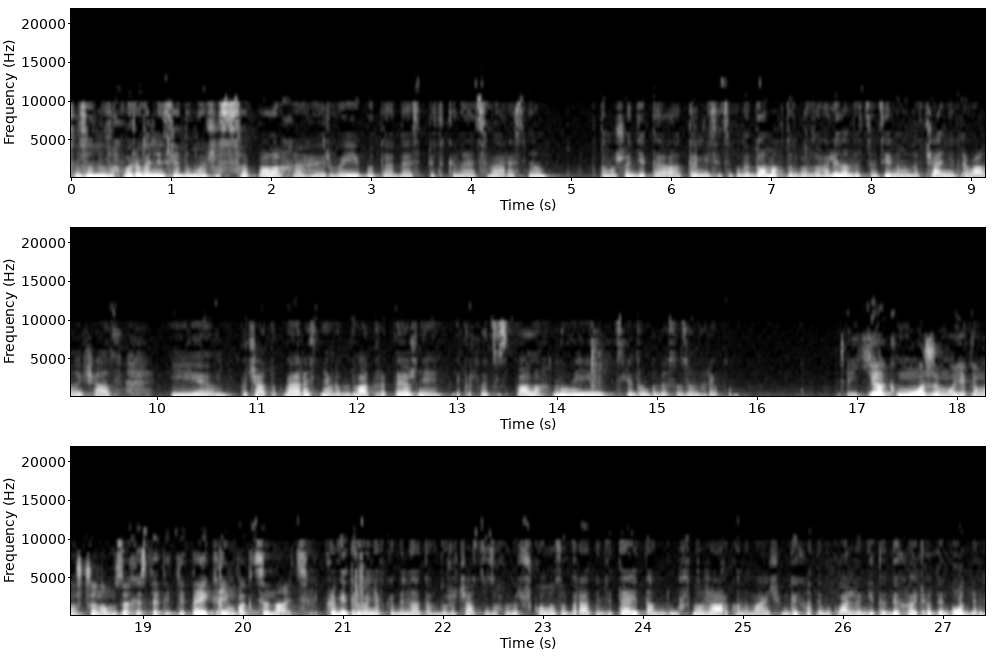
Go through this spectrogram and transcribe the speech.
Сезонне захворювання, я думаю, що спалах ГРВІ буде десь під кінець вересня, тому що діти три місяці були вдома, хтось був взагалі на дистанційному навчанні тривалий час. І початок вересня, от 2-3 тижні, і почнеться спалах. Ну і слідом буде сезон грипу. Як можемо якимось чином захистити дітей, крім вакцинації? Провітрювання в кабінетах. Дуже часто заходиш в школу забирати дітей, там душно, жарко, немає чим дихати. Буквально діти дихають один одним.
